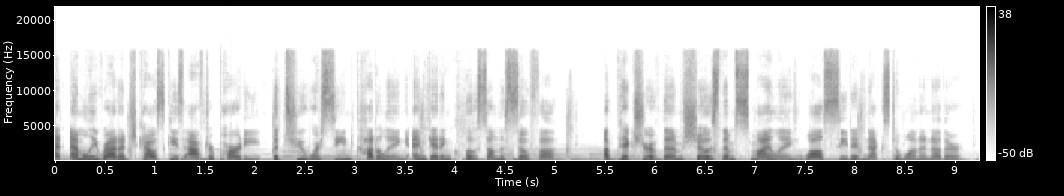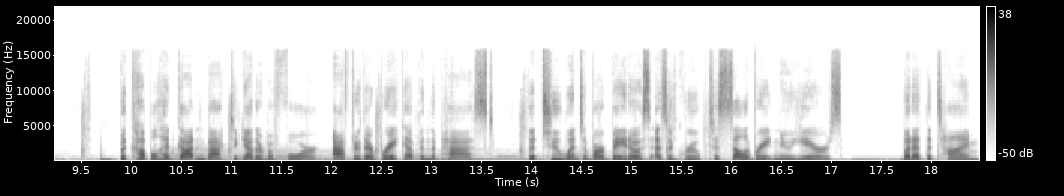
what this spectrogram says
At Emily Ratajkowski's after party, the two were seen cuddling and getting close on the sofa. A picture of them shows them smiling while seated next to one another. The couple had gotten back together before, after their breakup in the past. The two went to Barbados as a group to celebrate New Year's. But at the time,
